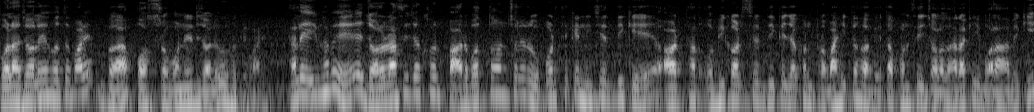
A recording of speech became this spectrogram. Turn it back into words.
গলা জলে হতে পারে বা প্রস্রবণের জলেও হতে পারে। তাহলে এইভাবে জলরাশি যখন পার্বত্য অঞ্চলের উপর থেকে নিচের দিকে, অর্থাৎ অভিকর্ষের দিকে যখন প্রবাহিত হবে, তখন সেই জলধারাকেই বলা হবে কি?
